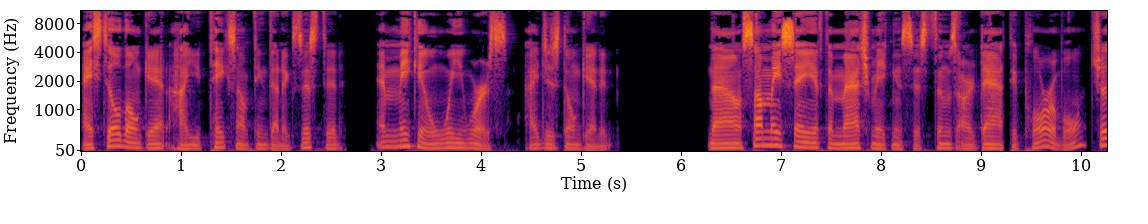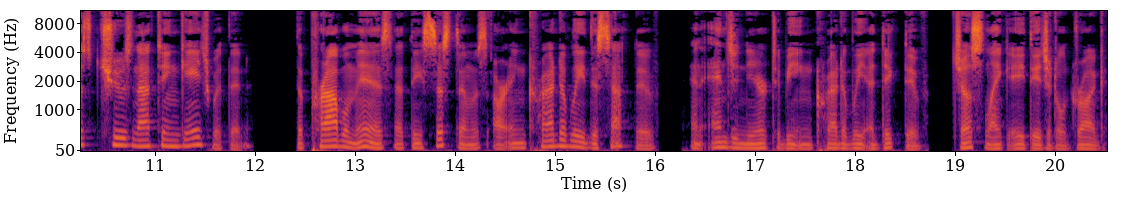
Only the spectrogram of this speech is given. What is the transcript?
I still don't get how you take something that existed and make it way worse. I just don't get it. Now, some may say if the matchmaking systems are that deplorable, just choose not to engage with it. The problem is that these systems are incredibly deceptive and engineered to be incredibly addictive, just like a digital drug.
